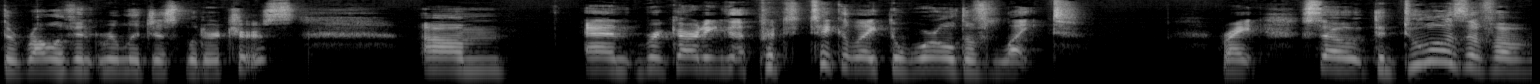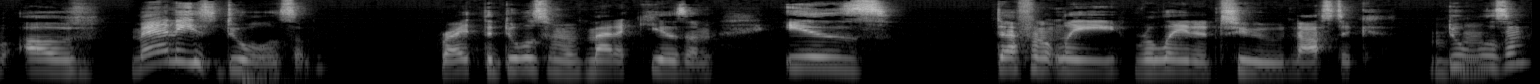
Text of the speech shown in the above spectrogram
the relevant religious literatures, um, and regarding particularly like the world of light, right? So the dualism of, of Mani's dualism, right? The dualism of Manichaeism is definitely related to Gnostic dualism.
